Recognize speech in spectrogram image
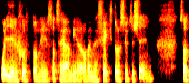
och IL-17 är ju så att säga mer av en effektorcytokin. Så att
